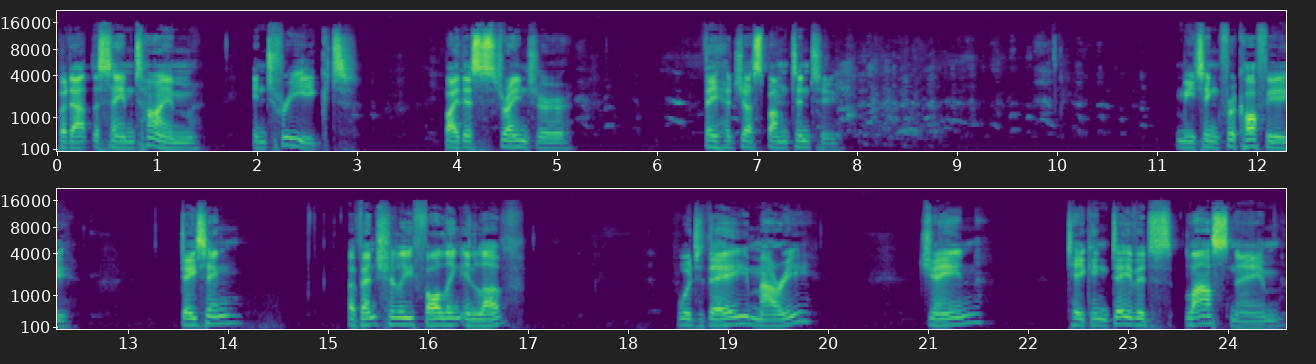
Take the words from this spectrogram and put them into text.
but at the same time intrigued by this stranger they had just bumped into. Meeting for coffee, dating, eventually falling in love. Would they marry? Jane taking David's last name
